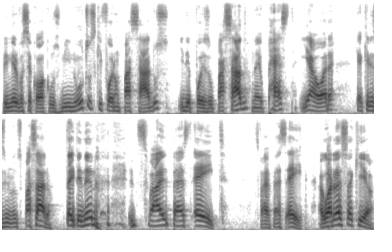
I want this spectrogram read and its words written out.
Primeiro você coloca os minutos que foram passados e depois o passado, né, o past, e a hora que aqueles minutos passaram. Tá entendendo? It's five past eight. It's five past eight. Agora olha isso aqui, ó.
